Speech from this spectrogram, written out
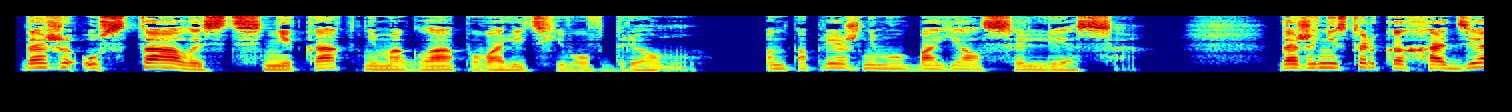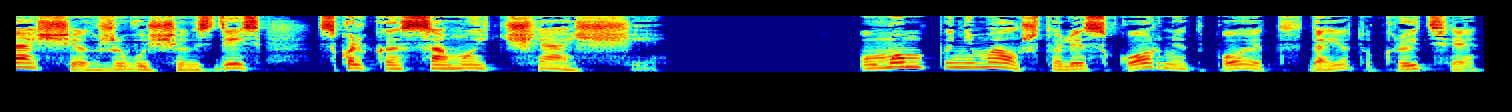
даже усталость никак не могла повалить его в дрему. Он по-прежнему боялся леса. Даже не столько ходящих, живущих здесь, сколько самой чащи. Умом понимал, что лес кормит, поет, дает укрытие.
